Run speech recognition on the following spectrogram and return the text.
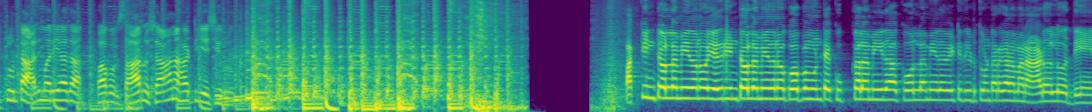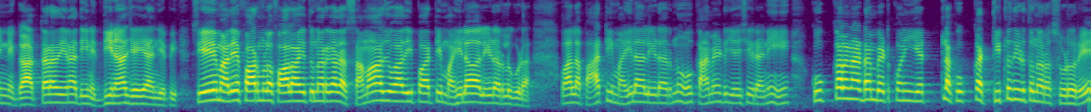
ఇట్లుంటా అది మర్యాద. పాపం సార్ను చాలా హట్టు చేసిర్రు. పక్కింటోళ్ళ మీదనో ఎదిరింటోళ్ళ మీదనో కోపం ఉంటే కుక్కల మీద కోళ్ళ మీద పెట్టి తిడుతుంటారు కదా మన ఆడోళ్ళు దీన్ని గత్తర తిన దీన్ని దినాలు చేయ అని చెప్పి సేమ్ అదే ఫార్ములా ఫాలో అవుతున్నారు కదా సమాజ్వాదీ పార్టీ మహిళా లీడర్లు కూడా వాళ్ళ పార్టీ మహిళా లీడర్ను కామెంట్ చేసిరని కుక్కలను అడ్డం పెట్టుకొని ఎట్లా కుక్క తిట్లు తిడుతున్నారో చూడరి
